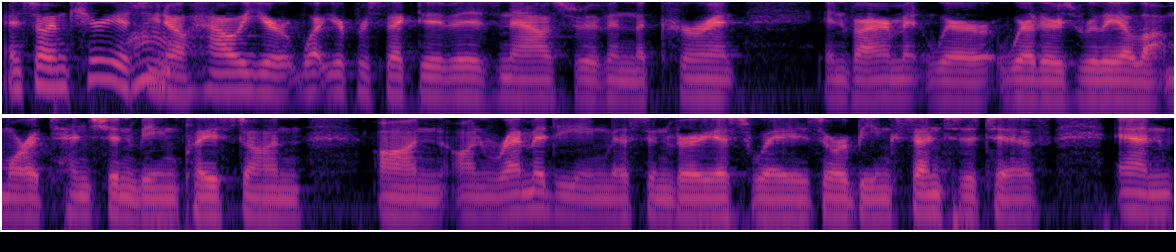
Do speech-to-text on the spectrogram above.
and so I'm curious, wow. you know, how your what your perspective is now, sort of in the current environment where where there's really a lot more attention being placed on on on remedying this in various ways or being sensitive and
